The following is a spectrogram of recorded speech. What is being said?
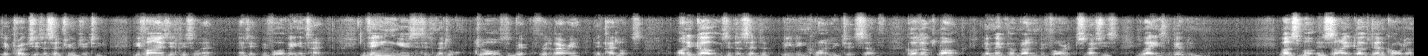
it approaches a sentry on duty. He fires his pistol at, at it before being attacked. The thing uses its metal claws to rip through the barrier it padlocks. On it goes into the center, breathing quietly to itself. God dogs bark. and whimper run before it smashes its way into the building. Once more inside, it goes down a corridor,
